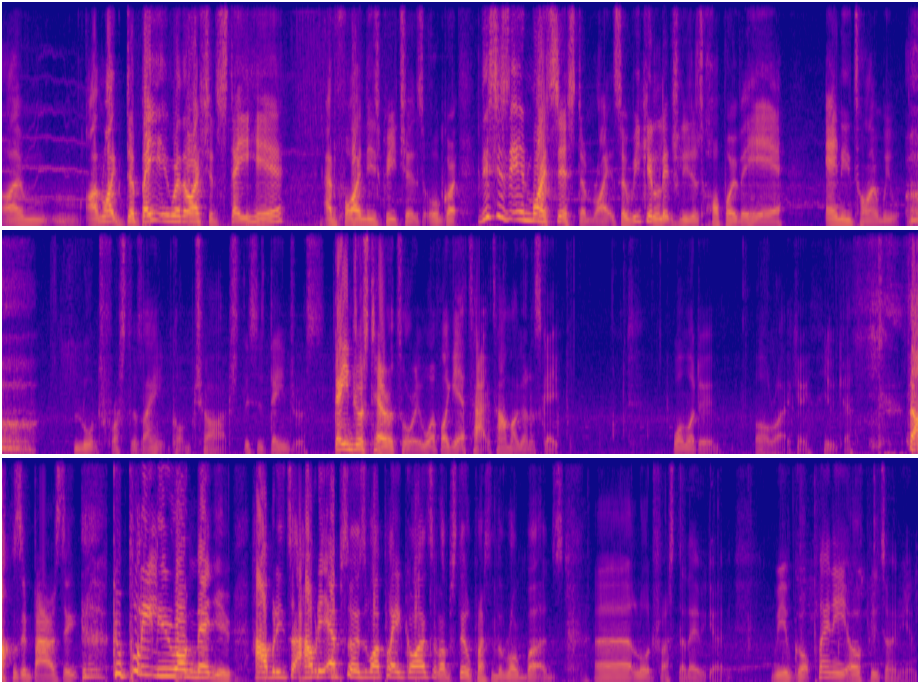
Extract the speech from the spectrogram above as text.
I'm, I'm like debating whether I should stay here and find these creatures or go. This is in my system, right? So we can literally just hop over here anytime we. launch thrusters. I ain't got them charged. This is dangerous. Dangerous territory. What if I get attacked? How am I going to escape? What am I doing? All right, okay, here we go. that was embarrassing. Completely wrong menu. How many how many episodes have I played, guys, and I'm still pressing the wrong buttons? Uh, launch thruster. There we go. We've got plenty of plutonium.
